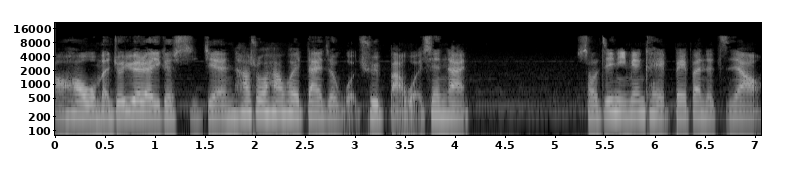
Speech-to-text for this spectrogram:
然后我们就约了一个时间，他说他会带着我去把我现在手机里面可以备份的资料，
